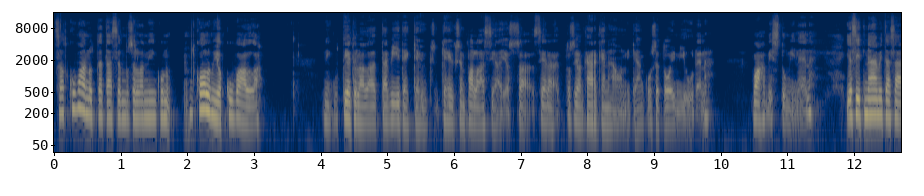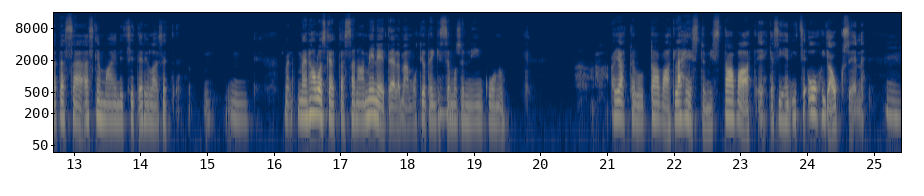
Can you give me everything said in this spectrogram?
Sä oot kuvannut tätä semmoisella niin kuin kolmiokuvalla – niin kuin tietyllä lailla tätä viitekehyksen palasia, jossa siellä tosiaan kärkenä on ikään kuin se toimijuuden vahvistuminen. Ja sitten nämä, mitä sä tässä äsken mainitsit, erilaiset, mm, mä en haluaisi käyttää sanaa menetelmä, mutta jotenkin mm. semmoisen niin kuin ajattelutavat, lähestymistavat ehkä siihen itse ohjauksen mm.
